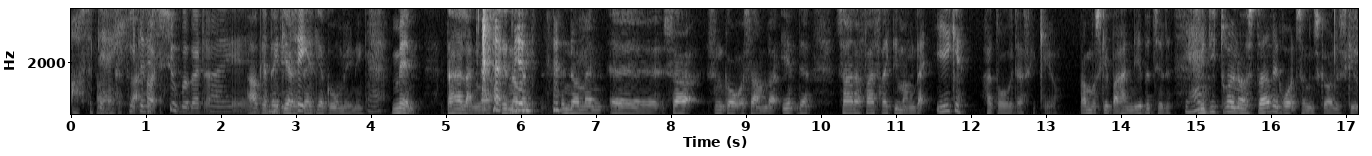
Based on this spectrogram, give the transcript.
Åh, oh, så bliver jeg helt Så det er super godt at, øh, Ah, okay, at den giver, meditere. den giver god mening. Ja. Men, der har jeg lagt mærke til, når man, når man øh, så sådan går og samler ind der, så er der faktisk rigtig mange, der ikke har drukket deres kakao. Bare måske bare har nippet til det. Ja. Men de drøner jo stadigvæk rundt som en skoldeskiv.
